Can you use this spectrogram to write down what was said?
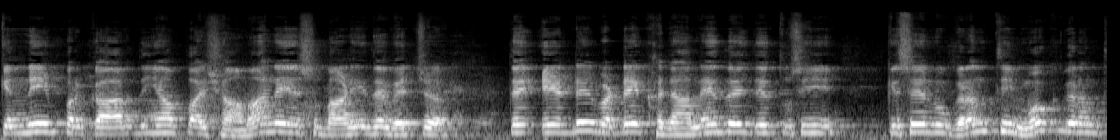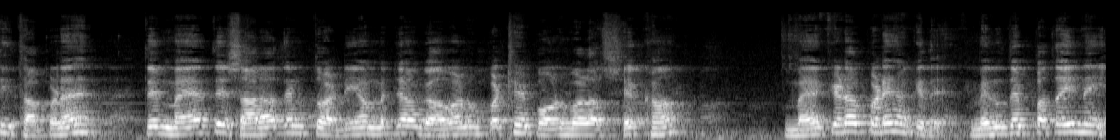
ਕਿੰਨੀ ਪ੍ਰਕਾਰ ਦੀਆਂ ਭਾਸ਼ਾਵਾਂ ਨੇ ਇਸ ਬਾਣੀ ਦੇ ਵਿੱਚ, ਤੇ ਏਡੇ ਵੱਡੇ ਖਜ਼ਾਨੇ ਦੇ ਜੇ ਤੁਸੀਂ ਕਿਸੇ ਨੂੰ ਗ੍ਰੰਥੀ, ਮੁੱਖ ਗ੍ਰੰਥੀ ਥਾਪਣਾ ਤੇ ਮੈਂ ਤੇ ਸਾਰਾ ਦਿਨ ਤੁਹਾਡੀਆਂ ਮੱਝਾਂ ਗਾਵਾਂ ਨੂੰ ਪੱਠੇ ਪਾਉਣ ਵਾਲਾ ਸਿੱਖ ਹਾਂ। ਮੈਂ ਕਿਹੜਾ ਪੜਿਆ ਕਿਤੇ? ਮੈਨੂੰ ਤੇ ਪਤਾ ਹੀ ਨਹੀਂ।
